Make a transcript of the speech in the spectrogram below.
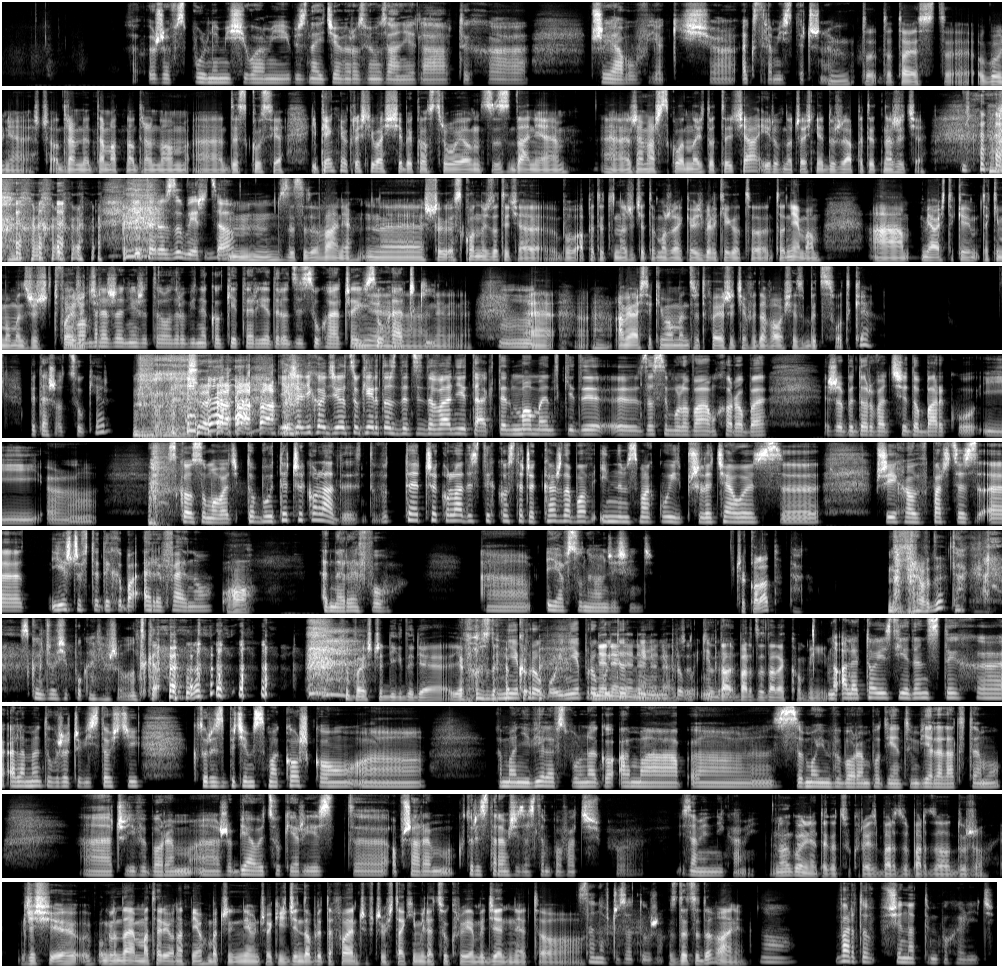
że wspólnymi siłami znajdziemy rozwiązanie dla tych e, przejawów jakichś e, ekstremistycznych. Mm, to, to, to jest e, ogólnie jeszcze odrębny temat na odrębną e, dyskusję. I pięknie określiłaś siebie konstruując zdanie że masz skłonność do tycia i równocześnie duży apetyt na życie. Ty to rozumiesz, co? Mm, zdecydowanie. E, skłonność do tycia, bo apetytu na życie to może jakiegoś wielkiego to, to nie mam. A miałeś taki, taki moment, że twoje ja życie... Mam wrażenie, że to odrobinę kokieterię, drodzy słuchacze i nie, słuchaczki. Nie, nie, nie. Mm. E, a miałeś taki moment, że twoje życie wydawało się zbyt słodkie? Pytasz o cukier? Jeżeli chodzi o cukier, to zdecydowanie tak. Ten moment, kiedy y, zasymulowałam chorobę, żeby dorwać się do barku i y, skonsumować. To były te czekolady. To były te czekolady z tych kosteczek. Każda była w innym smaku i przyleciały z... Y, przyjechały w paczce z jeszcze wtedy chyba RFN-u. O. NRF-u. I ja wsunęłam 10. Czekolad? Tak. Naprawdę? Tak. Skończyło się pukanie żołądka. Chyba jeszcze nigdy nie, nie poznałem. Nie próbuj, nie próbuj. Nie, nie, nie, nie, nie, nie, próbuj. Nie da, bardzo daleko mi. No ale to jest jeden z tych e, elementów rzeczywistości, który z byciem smakoszką e, ma niewiele wspólnego, a ma e, z moim wyborem podjętym wiele lat temu. Czyli wyborem, że biały cukier jest obszarem, który staram się zastępować zamiennikami. No ogólnie tego cukru jest bardzo, bardzo dużo. Gdzieś e, oglądałem materiał nad nim, chyba, czy nie wiem, czy jakiś Dzień Dobry TVN, czy w czymś takim, ile cukru jemy dziennie, to... Stanowczo za dużo. Zdecydowanie. No, warto się nad tym pochylić.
